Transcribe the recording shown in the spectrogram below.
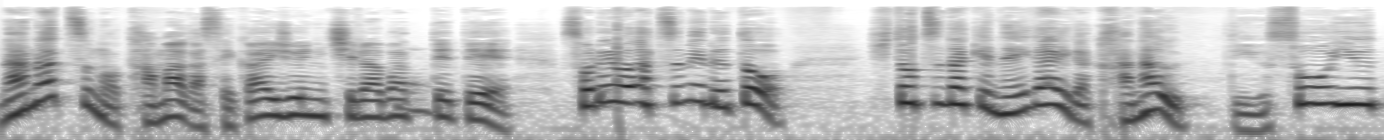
?7 つの玉が世界中に散らばってて、それを集めると、一つだけ願いが叶うっていう、そういう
